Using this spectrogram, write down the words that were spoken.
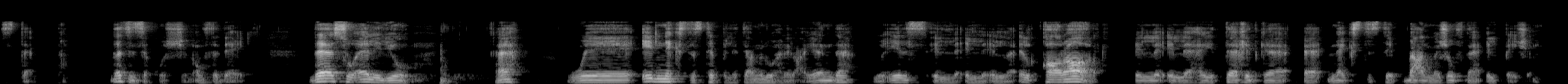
step? That is the question of the day. ده سؤال اليوم. ها؟ وإيه ال next step اللي تعملوها للعيان ده؟ وإيه القرار اللي, اللي هيتاخد ك next step بعد ما شفنا ال patient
